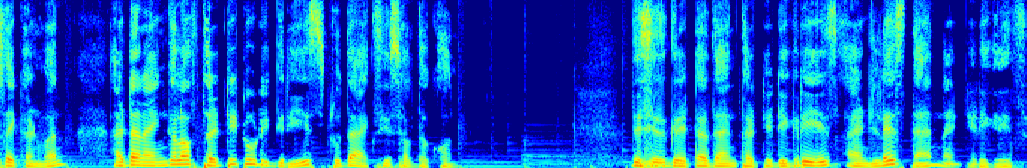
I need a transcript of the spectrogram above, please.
Second one at an angle of 32 degrees to the axis of the cone. This is greater than 30 degrees and less than 90 degrees.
